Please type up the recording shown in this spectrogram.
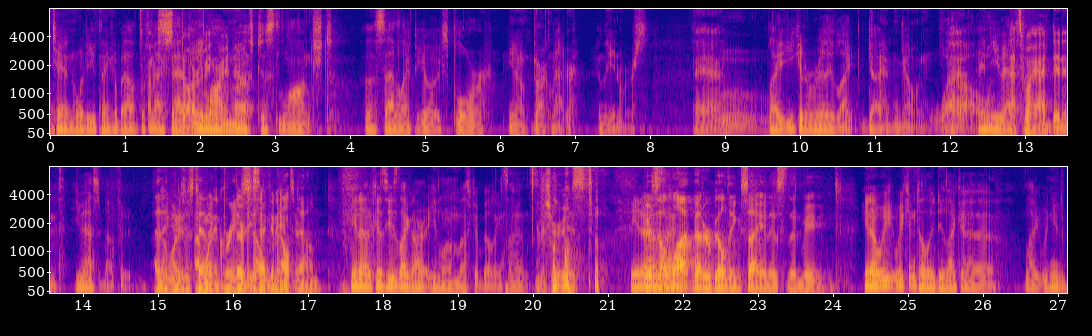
Ken, what do you think about the I'm fact that Elon right now. Musk just launched a satellite to go explore, you know, dark matter in the universe? Yeah. Like you could have really like got him going. Wow. And you asked That's why I didn't. you asked about food. I think I, wanted- just I had a wanted gray 30 cell second answer. meltdown. You know, because he's like our Elon Musk of building science. It sure is. You know, There's what a I'm saying? lot better building scientists than me. You know, we, we can totally do like a like we need to.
